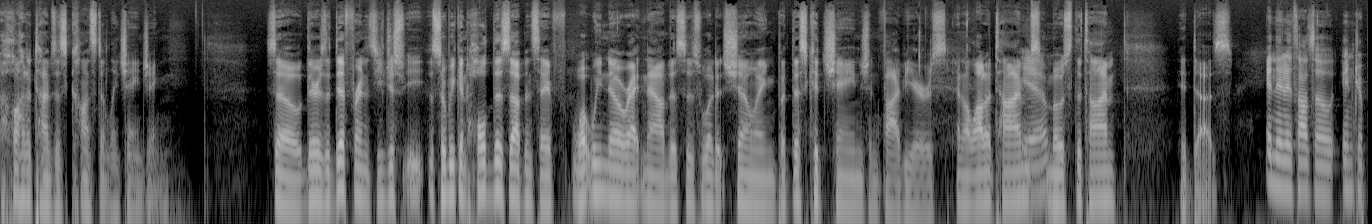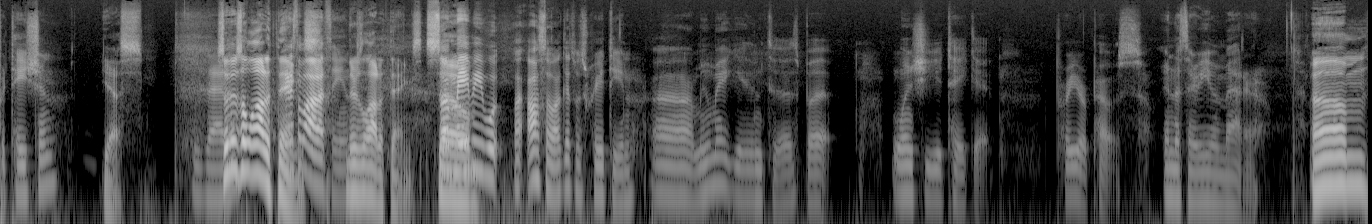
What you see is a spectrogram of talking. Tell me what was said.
a lot of times is constantly changing. So there's a difference. You just so we can hold this up and say f- what we know right now. This is what it's showing, but this could change in five years. And a lot of times, Yeah. most of the time, it does. And then it's also interpretation. Yes. So there's a lot of things. There's a lot of things. There's a lot of things. So, So, maybe w- also I guess with creatine, um, we may get into this, but when should you take it, pre or post, and does it even matter? Um,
